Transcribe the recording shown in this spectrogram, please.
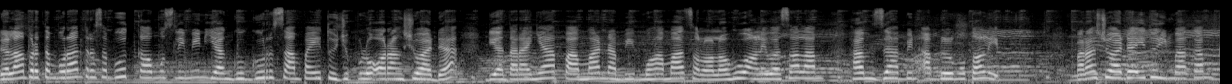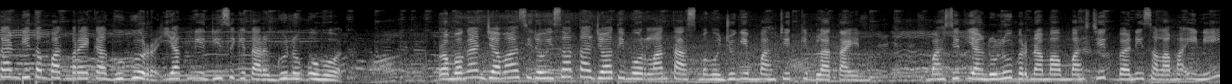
Dalam pertempuran tersebut, kaum muslimin yang gugur sampai 70 orang syuhada, di antaranya paman Nabi Muhammad SAW, Hamzah bin Abdul Muthalib. Para syuhada itu dimakamkan di tempat mereka gugur, yakni di sekitar Gunung Uhud. Rombongan jamaah Sidowisata Jawa Timur lantas mengunjungi Masjid Kiblatain. Masjid yang dulu bernama Masjid Bani Salamah ini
